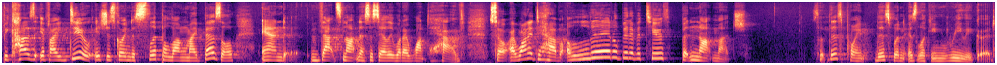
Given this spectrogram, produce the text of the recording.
Because if I do, it's just going to slip along my bezel and that's not necessarily what I want to have. So I want it to have a little bit of a tooth, but not much. So at this point, this one is looking really good.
